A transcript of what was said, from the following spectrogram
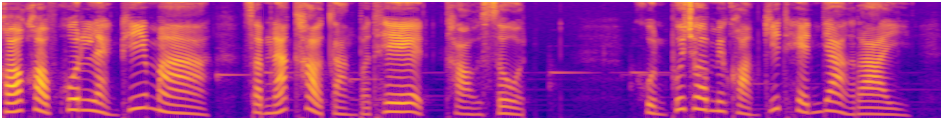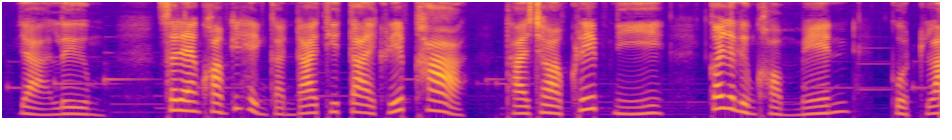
ขอขอบคุณแหล่งที่มาสำนักข่าวต่างประเทศ ข่าวสด คุณผู้ชมมีความคิดเห็นอย่างไร อย่าลืม แสดงความคิดเห็นกันได้ที่ใต้คลิปค่ะ ถ้าชอบคลิปนี้ก็อย่าลืมคอมเมนต์ กดไล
